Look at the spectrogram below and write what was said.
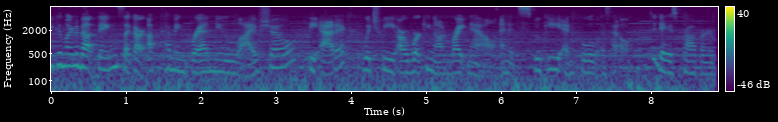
You can learn about things like our upcoming brand new live show, The Attic, which we are working on right now, and it's spooky and cool as hell. Today's proverb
